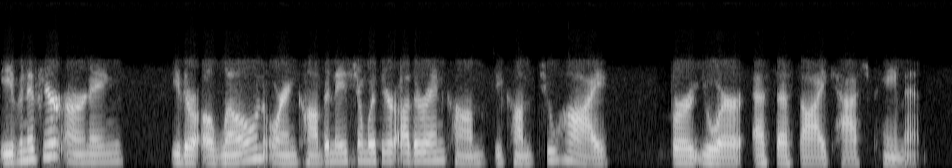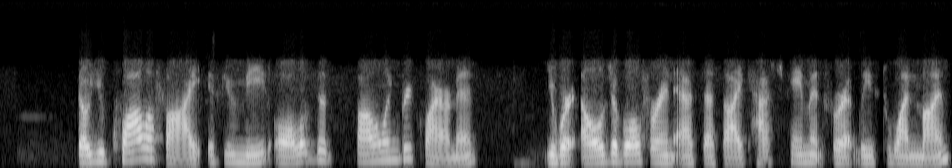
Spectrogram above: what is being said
even if your earnings either alone or in combination with your other incomes, become too high for your SSI cash payment. So you qualify if you meet all of the following requirements. You were eligible for an SSI cash payment for at least one month.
